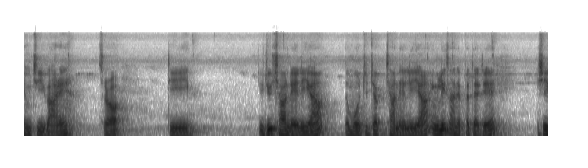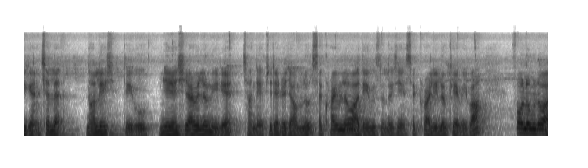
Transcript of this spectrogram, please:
ယုံကြည်ပါတယ်ဆိုတော့ဒီ YouTube channel လေးကသို့မဟုတ် TikTok channel လေးကအင်္ဂလိပ်စာနဲ့ပတ်သက်တဲ့အခြေခံအချက်လက် knowledge တွေကိုအမြဲတမ်း share လုပ်နေတဲ့ channel ဖြစ်တဲ့အတွက်ကြောင့်မလို့ subscribe မလုပ်ရသေးဘူးဆိုလို့ရှိရင် subscribe လေးလုပ်ခဲ့ပေးပါ follow မလုပ်ရ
